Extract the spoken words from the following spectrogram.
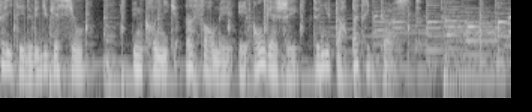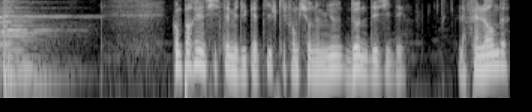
De l'éducation, une chronique informée et engagée tenue par Patrick Coste. Comparer un système éducatif qui fonctionne mieux donne des idées. La Finlande,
